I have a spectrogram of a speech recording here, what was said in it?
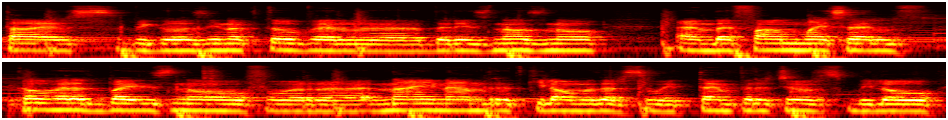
tires because in October uh, there is no snow and I found myself covered by snow for uh, 900 kilometers with temperatures below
